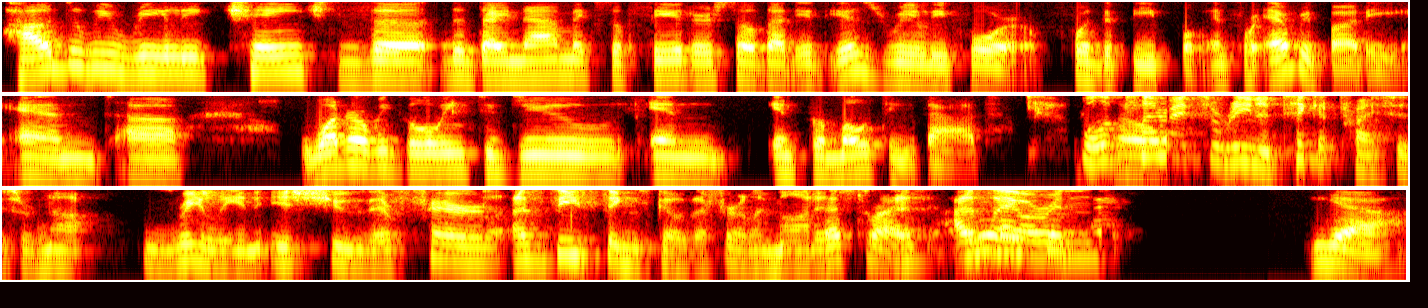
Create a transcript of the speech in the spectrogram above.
how do we really change the the dynamics of theater so that it is really for for the people and for everybody? And uh, what are we going to do in in promoting that? Well, so, Playwrights Arena ticket prices are not really an issue. They're fair as these things go. They're fairly modest. That's right. As, as mean, they I are in. I, yeah,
